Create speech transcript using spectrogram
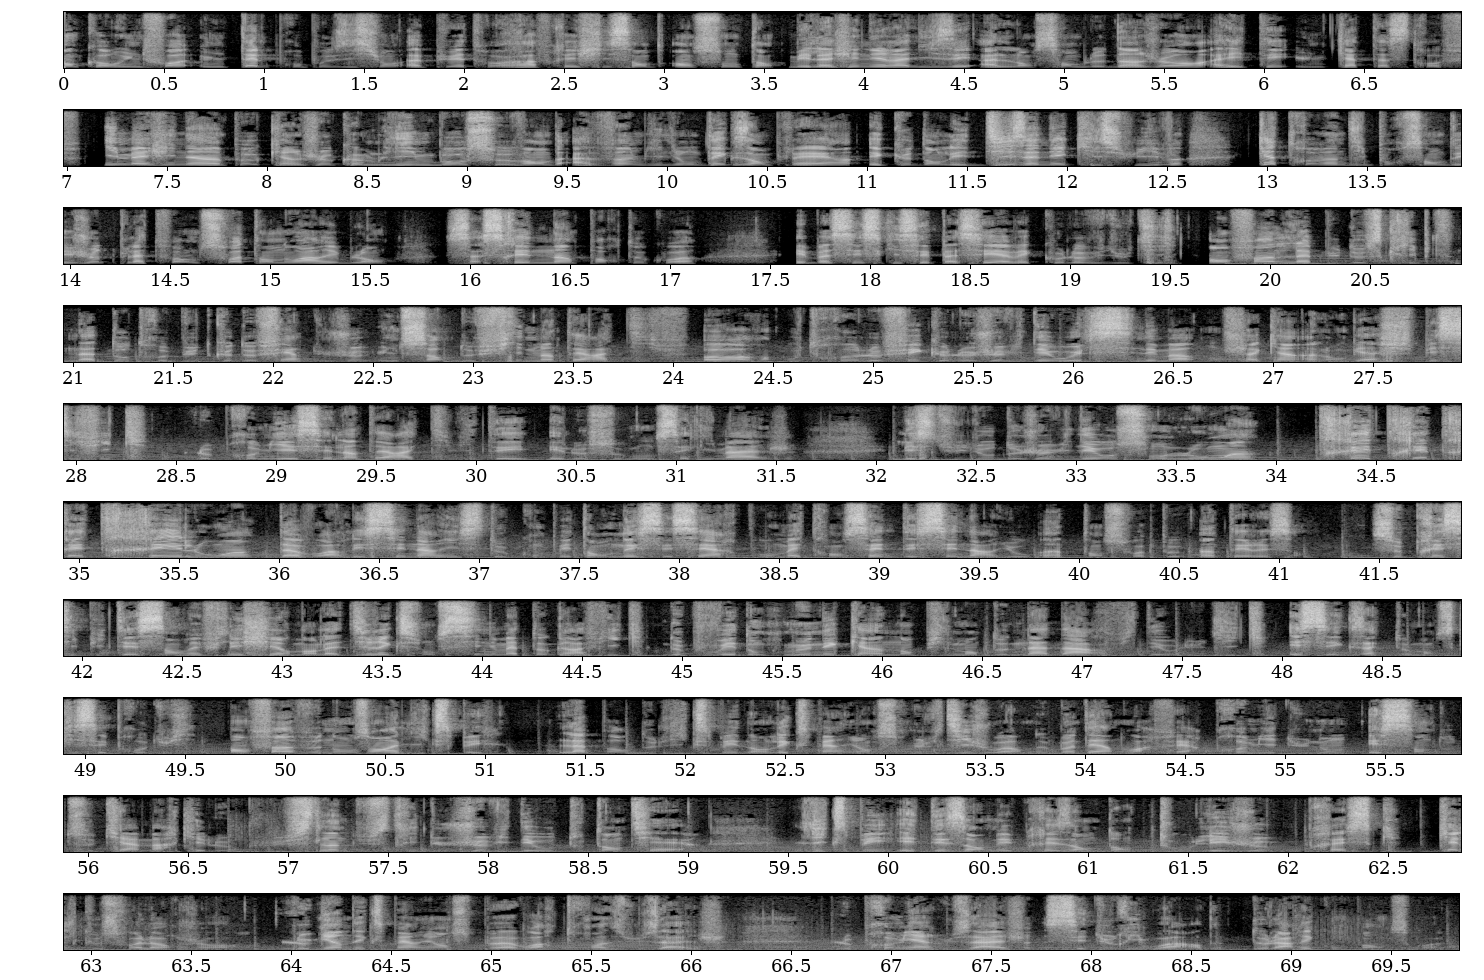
Encore une fois, une telle proposition a pu être rafraîchissante en son temps, mais la généraliser à l'ensemble d'un genre a été une catastrophe. Imaginez un peu qu'un jeu comme Limbo se vende à 20 millions d'exemplaires et que dans les 10 années qui suivent, 90% des jeux de plateforme soient en noir et blanc. Ça serait n'importe quoi. Et bah c'est ce qui s'est passé avec Call of Duty. Enfin, l'abus de script n'a d'autre but que de faire du jeu une sorte de film interactif. Or, outre le fait que le jeu vidéo et le cinéma ont chacun un langage spécifique, le premier c'est l'interactivité et le second c'est l'image, les studios de jeux vidéo sont loin, très très très très loin d'avoir les scénaristes compétents nécessaires pour mettre en scène des scénarios un tant soit peu intéressants. Se précipiter sans réfléchir dans la direction cinématographique ne pouvait donc mener qu'à un empilement de nanars vidéoludiques, et c'est exactement ce qui s'est produit. Enfin, venons-en à l'XP. L'apport de l'XP dans l'expérience multijoueur de Modern Warfare premier du nom est sans doute ce qui a marqué le plus l'industrie du jeu vidéo tout entière. L'XP est désormais présent dans tous les jeux ou presque, quel que soit leur genre. Le gain d'expérience peut avoir trois usages. Le premier usage, c'est du reward, de la récompense quoi.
